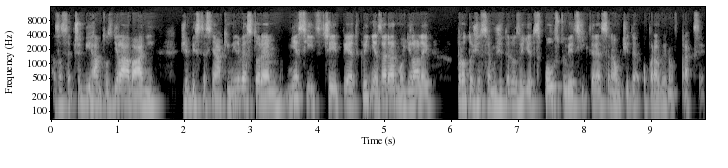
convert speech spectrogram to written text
a zase předbíhám to vzdělávání, že byste s nějakým investorem měsíc, tři, pět, klidně zadarmo dělali, protože se můžete dozvědět spoustu věcí, které se naučíte opravdu jenom v praxi.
